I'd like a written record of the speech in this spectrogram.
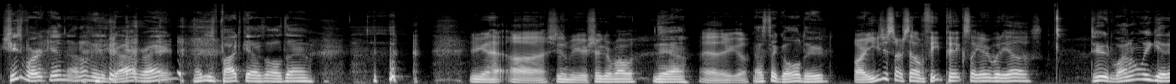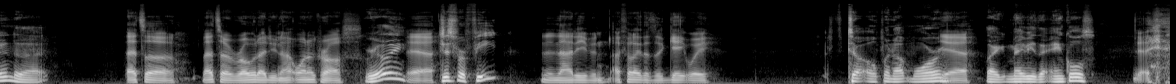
She's working. I don't need a job, right? I just podcast all the time. You're gonna, uh, she's gonna be your sugar mama. Yeah. Yeah, there you go. That's the goal, dude. Or you just start selling feet pics like everybody else. Dude, why don't we get into that? That's a that's a road I do not want to cross. Really? Yeah. Just for feet? Not even. I feel like that's a gateway. To open up more? Yeah. Like maybe the ankles? Yeah.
